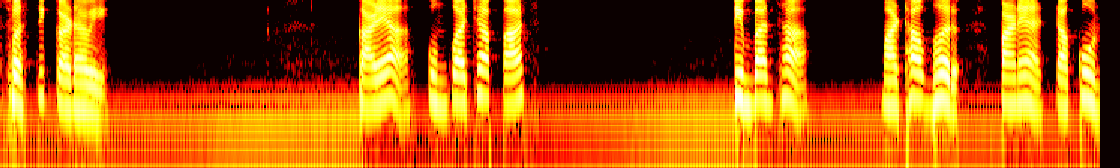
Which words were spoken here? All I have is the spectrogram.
स्वस्तिक काढावे. काळ्या कुंकवाच्या पाच टिंबांचा माठाभर पाण्यात टाकून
